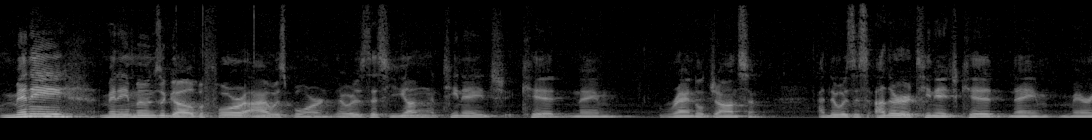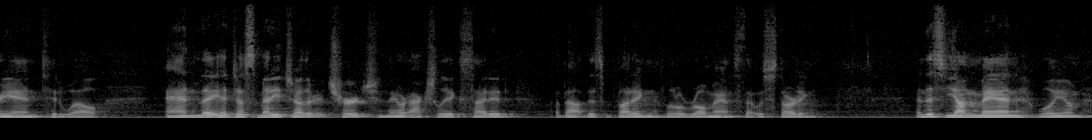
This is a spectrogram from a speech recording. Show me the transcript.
many, many moons ago, before I was born, there was this young teenage kid named Randall Johnson. And there was this other teenage kid named Marianne Tidwell. And they had just met each other at church, and they were actually excited about this budding little romance that was starting. And this young man, William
